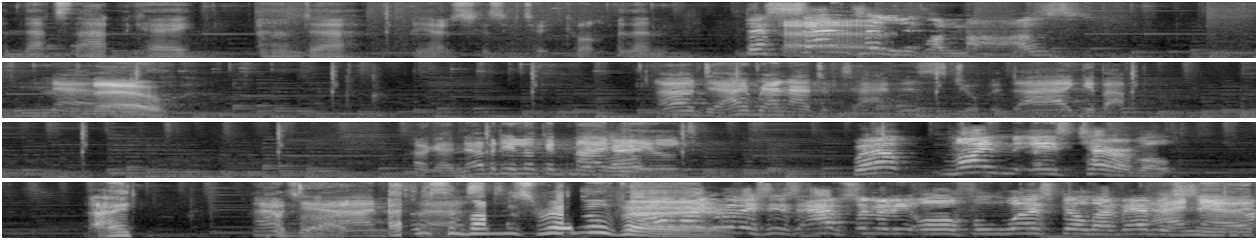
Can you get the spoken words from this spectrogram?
And that's that. Okay. And, uh, yeah, just, just take come on. And then, Does Santa Uh, live on Mars? No. no. Oh, dear, I ran out of time. This is stupid. I give up. Okay, nobody look at my Okay. build. Well, mine is terrible. I Oh That's dear, alright. I'm Edison first. Rover. Oh my god, this is absolutely awful. Worst build I've ever I seen. know, it's I'm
